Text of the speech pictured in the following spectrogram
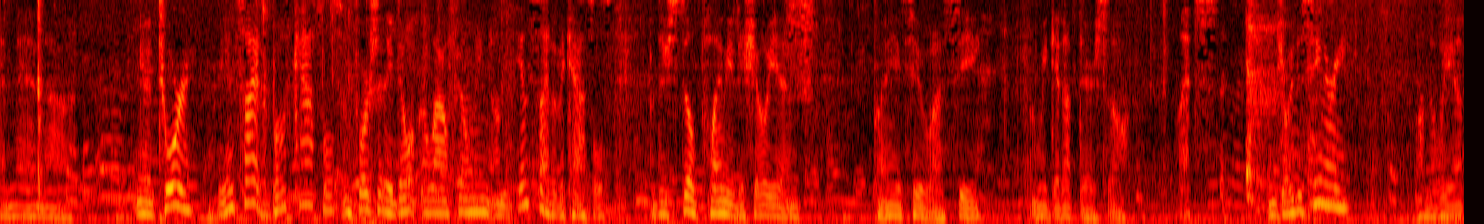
And then uh, you know, tour the inside of both castles. Unfortunately, they don't allow filming on the inside of the castles, but there's still plenty to show you and plenty to uh, see when we get up there. So let's enjoy the scenery on the way up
